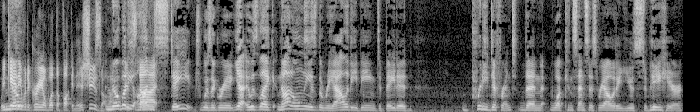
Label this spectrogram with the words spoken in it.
we can't no- even agree on what the fucking issues are Nobody It's on not- stage was agreeing. Yeah, it was like not only is the reality being debated pretty different than what consensus reality used to be here.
